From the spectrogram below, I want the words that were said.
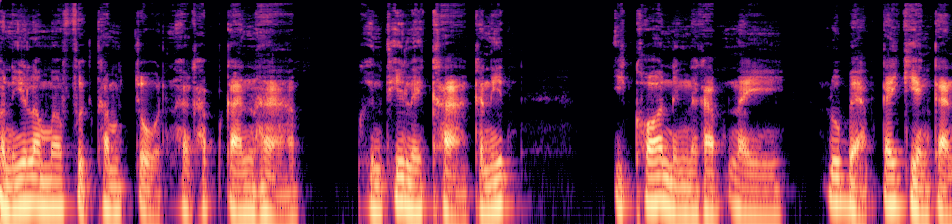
คราวนี้เรามาฝึกทำโจทย์นะครับ การหาพื้นที่เลขาคณิต อีกข้อหนึ่งนะครับในรูปแบบใกล้เคียงกัน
